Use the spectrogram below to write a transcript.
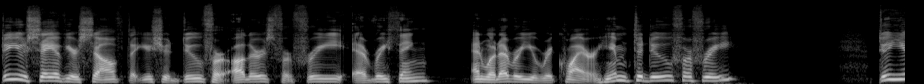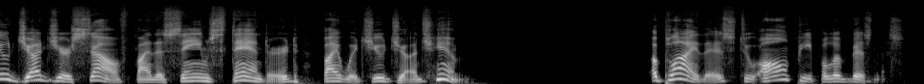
Do you say of yourself that you should do for others for free everything, and whatever you require him to do for free? Do you judge yourself by the same standard by which you judge him? Apply this to all people of business.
